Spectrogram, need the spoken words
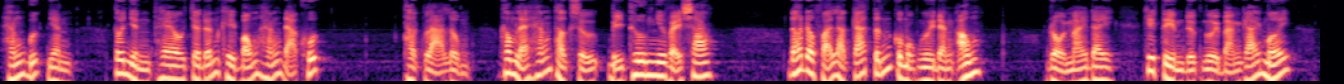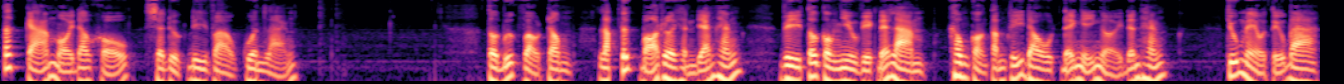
hắn bước nhanh, tôi nhìn theo cho đến khi bóng hắn đã khuất. Thật lạ lùng, không lẽ hắn thật sự bị thương như vậy sao? Đó đâu phải là cá tính của một người đàn ông. Rồi mai đây, khi tìm được người bạn gái mới, tất cả mọi đau khổ sẽ được đi vào quên lãng. Tôi bước vào trong, lập tức bỏ rơi hình dáng hắn, vì tôi còn nhiều việc để làm, không còn tâm trí đâu để nghĩ ngợi đến hắn. Chú mèo tiểu ba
